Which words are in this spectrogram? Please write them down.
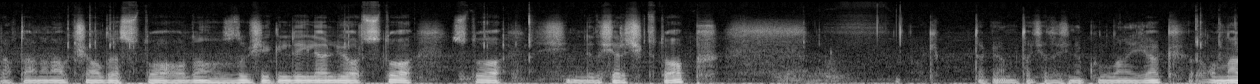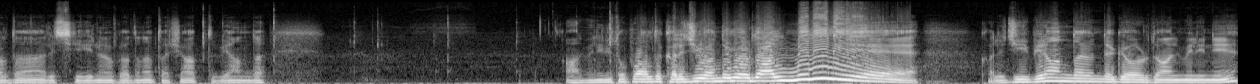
Taraftardan alkış aldı. Sto oradan hızlı bir şekilde ilerliyor. Sto, Sto. Şimdi dışarı çıktı top. Takım taç atışını kullanacak. Onlar da riske girmek adına taça attı. Bir anda Almelini topu aldı. Kaleciyi önde gördü. Almelini! Kaleciyi bir anda önde gördü Almelini.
